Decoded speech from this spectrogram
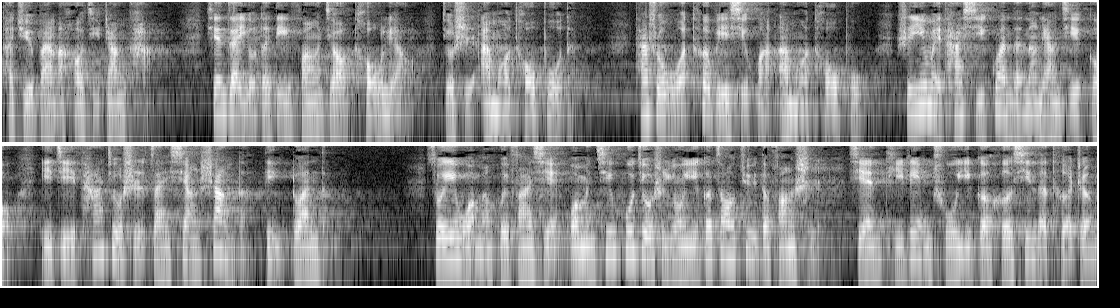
他去办了好几张卡。现在有的地方叫头疗，就是按摩头部的。他说：“我特别喜欢按摩头部，是因为他习惯的能量结构，以及他就是在向上的顶端的。所以我们会发现，我们几乎就是用一个造句的方式，先提炼出一个核心的特征，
